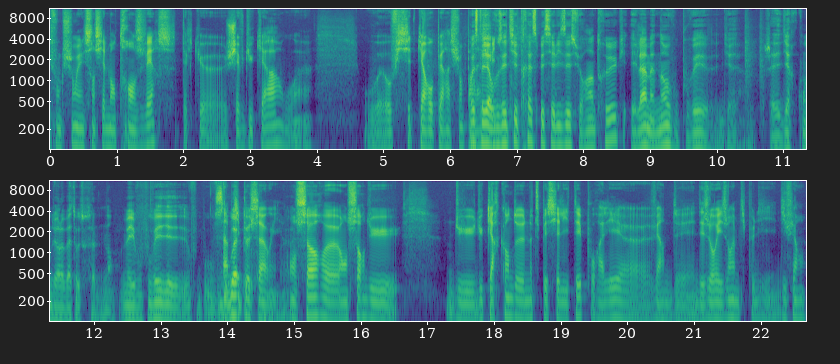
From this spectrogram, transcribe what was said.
fonctions essentiellement transverses, telles que chef du car ou, euh, officier de car opération. C'est-à-dire, vous étiez très spécialisé sur un truc, et là maintenant, vous pouvez, j'allais dire conduire le bateau tout seul, non, mais vous pouvez. C'est un petit peu ça, oui. On sort, on sort du, du, carcan de notre spécialité pour aller vers des, horizons un petit peu différents.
